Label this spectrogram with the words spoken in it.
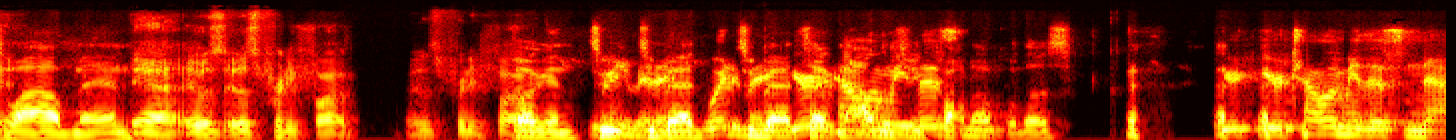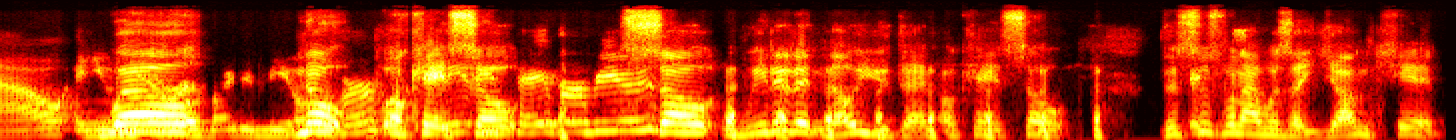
Yeah. wild, man. Yeah, it was it was pretty fun. It was pretty fun. Fucking too, too bad, wait too bad You're technology this- caught up with us. You're, you're telling me this now, and you Well, never invited me no, over. for okay, any of these so- pay-per-views? so we didn't know you then. Okay, so this was when I was a young kid.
